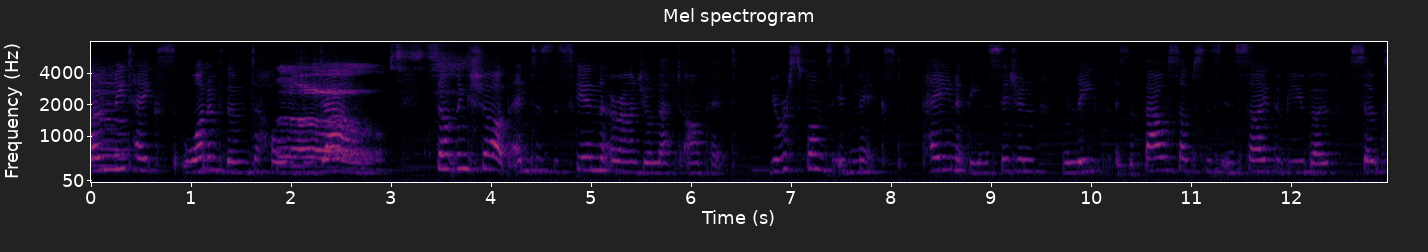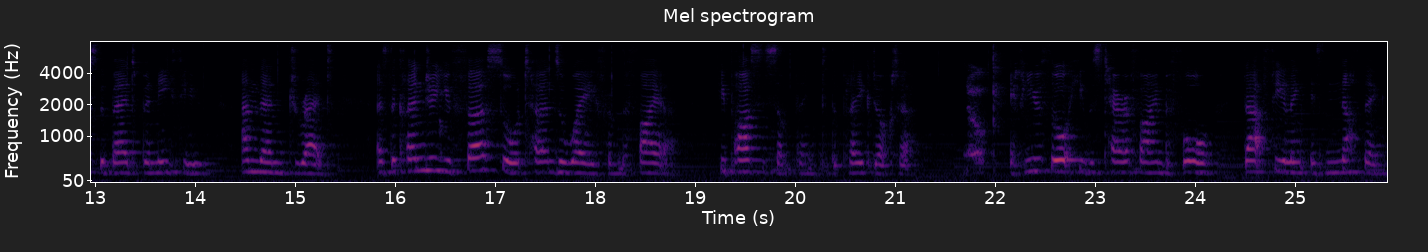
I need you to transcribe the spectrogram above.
only takes one of them to hold you down. Something sharp enters the skin around your left armpit. Your response is mixed pain at the incision, relief as the foul substance inside the bubo soaks the bed beneath you, and then dread as the cleanser you first saw turns away from the fire. He passes something to the plague doctor. Nope. If you thought he was terrifying before, that feeling is nothing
